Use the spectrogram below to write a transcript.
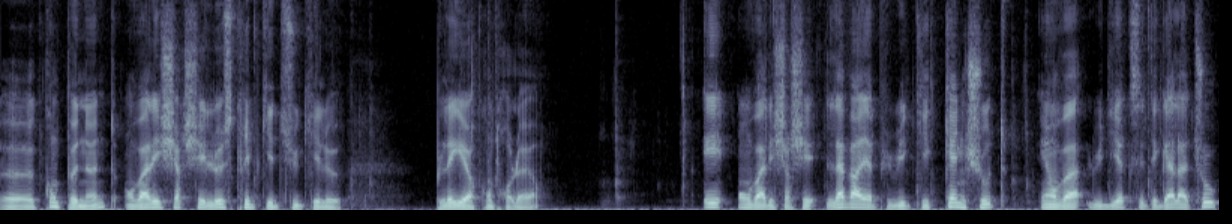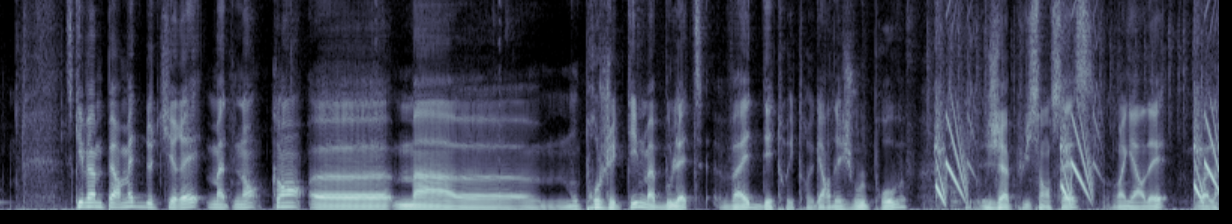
euh, component. On va aller chercher le script qui est dessus, qui est le player controller. Et on va aller chercher la variable publique qui est can shoot. Et on va lui dire que c'est égal à true. Ce qui va me permettre de tirer maintenant quand euh, mon projectile, ma boulette, va être détruite. Regardez, je vous le prouve. J'appuie sans cesse. Regardez, voilà.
